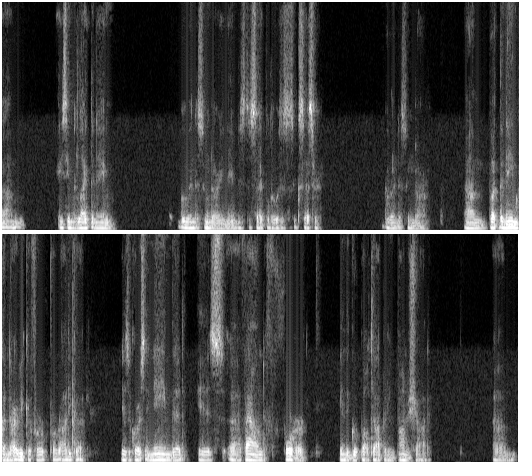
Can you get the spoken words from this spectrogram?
um, he seemed to like the name Govinda Sundar. He named his disciple who was his successor, Govinda Sundar. Um, but the name Gandharvika for, for Radhika is, of course, a name that is uh, found for her in the Gopal Tapani Upanishad. Um,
